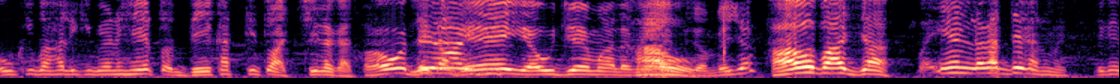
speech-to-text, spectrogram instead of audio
ओ की बाहर की बहन है तो देखत की तो अच्छी लगत। आओ दे आई ए ये जे माले में आओ। भैया हाँ बात जा। एन लगा देखत में लेकिन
